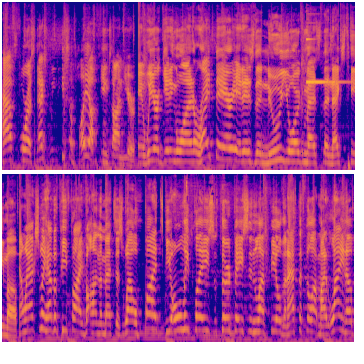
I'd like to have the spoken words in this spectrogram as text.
have for us next? We need some playoff teams on here. And we are getting one right there. It is the New York Mets, the next team up. And we actually have a P5 on the Mets as well, but he only plays third base in left field. And I have to fill out my lineup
